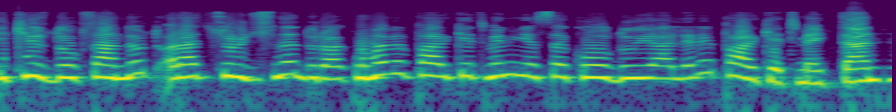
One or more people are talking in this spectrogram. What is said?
294 araç sürücüsüne duraklama ve park etmenin yasak olduğu yerlere park etmekten,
